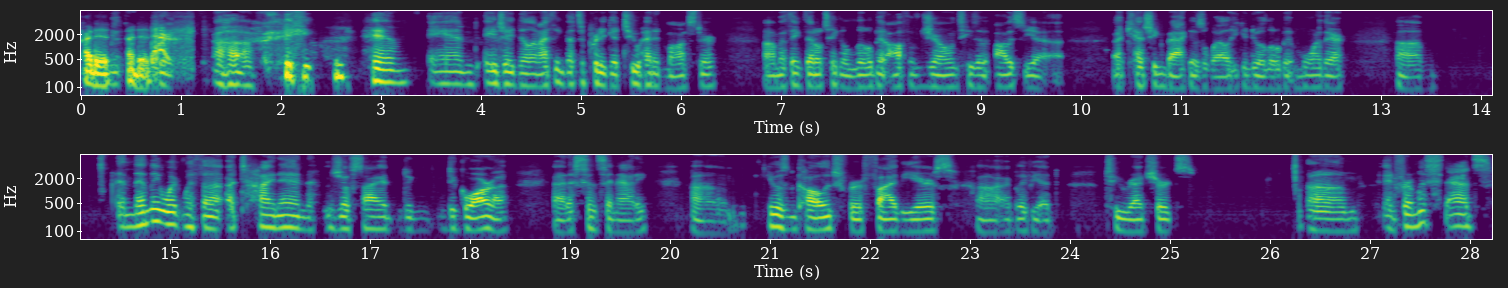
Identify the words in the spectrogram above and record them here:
I did. I did. Uh, him and AJ Dillon. I think that's a pretty good two-headed monster. Um, I think that'll take a little bit off of Jones. He's a, obviously a, a, catching back as well. He can do a little bit more there. Um, and then they went with a, a tight end, Josiah De, Deguara, out of Cincinnati. Um, he was in college for five years. Uh, I believe he had two red shirts. Um, and from his stats,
